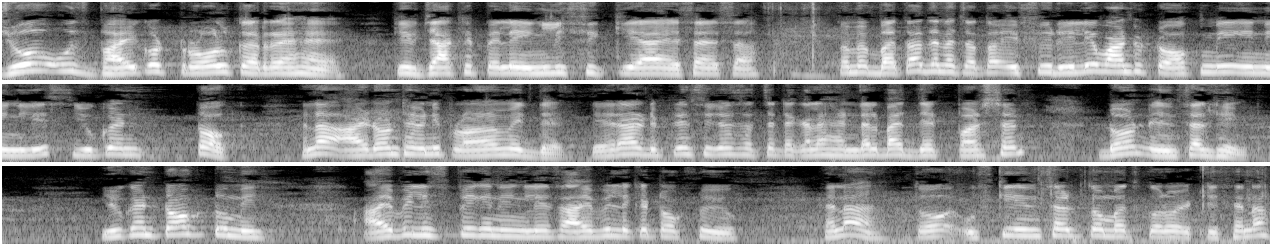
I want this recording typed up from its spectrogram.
जो उस भाई को ट्रोल कर रहे हैं कि जाके पहले इंग्लिश सीख किया ऐसा ऐसा तो मैं बता देना चाहता हूँ if you really want to talk me in English you can talk है ना? I don't have any problem with that there are different situation such tackle handle by that person don't insult him you can talk to me I will speak in English I will लेके टॉक टू यू है ना? तो उसकी इंसल्ट तो मत करो एटलीस्ट है ना?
